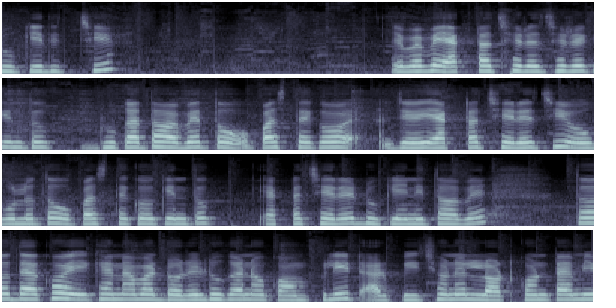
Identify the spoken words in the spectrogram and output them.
ঢুকিয়ে দিচ্ছি। এভাবে একটা ছেড়ে ছেড়ে কিন্তু ঢুকাতে হবে। তো ওপাশ থেকেও যে একটা ছেড়েছি ওগুলো তো ওপাশ থেকেও কিন্তু একটা ছেড়ে ঢুকিয়ে নিতে হবে। তো দেখো, এখানে আমার ডরে ঢুকানো কমপ্লিট আর পিছনের লটকনটা আমি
